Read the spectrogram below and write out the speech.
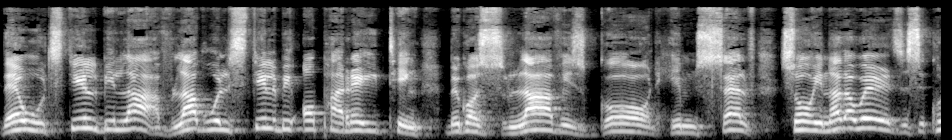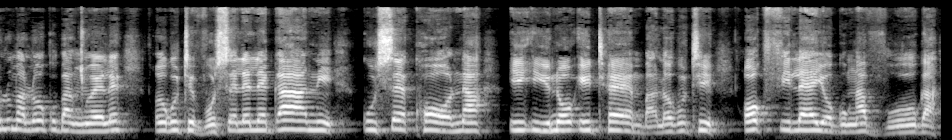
there would still be love. Love will still be operating because love is God Himself. So, in other words, sikhuluma lokhu bangcwele ukuthi vuselelekani you know ithemba lokuthi okufileyo kungavuka.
